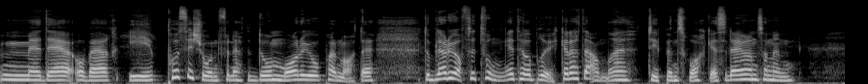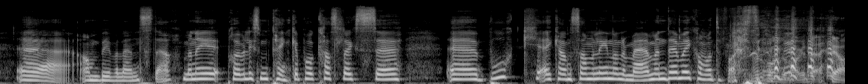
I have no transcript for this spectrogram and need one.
med det å være i posisjon, for da må du jo på en måte Da blir du jo ofte tvunget til å bruke dette andre typen språket. Så det er jo en sånn en eh, ambivalens der. Men jeg prøver liksom å tenke på hva slags eh, eh, bok jeg kan sammenligne det med, men det må jeg komme tilbake til. ja.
